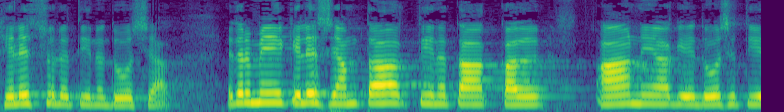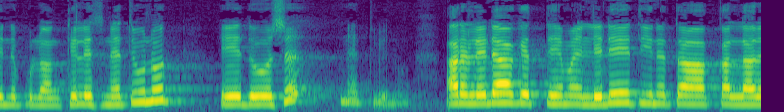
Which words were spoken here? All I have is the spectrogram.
කෙලෙස්වල තියෙන දෝෂයක්. එතර මේ කෙලෙස් යම්තාක් තියෙන තාක් කල් ආනයාගේ දෝෂ තියෙන පුළන් කෙලෙස් නැතිවුණොත් ඒ දෝෂ නැතිවෙනවා. අර ලෙඩාගෙත් එහෙමයි ලෙඩේ තියනතා කල් අර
